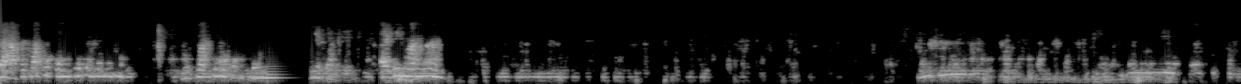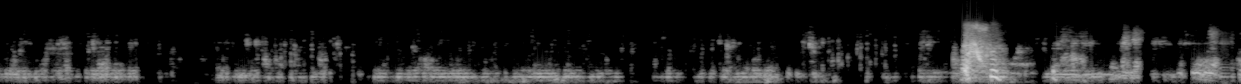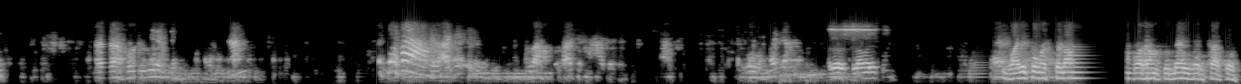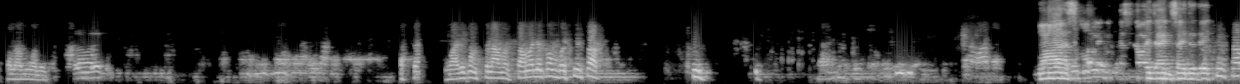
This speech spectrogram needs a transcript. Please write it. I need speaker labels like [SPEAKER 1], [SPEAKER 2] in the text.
[SPEAKER 1] sesuatu sesuatu Thank you. वालेकुम
[SPEAKER 2] अस्सलाम वरहमतुल्लाहि वरकत
[SPEAKER 3] अस्सलाम वालेकुम वालेकुम
[SPEAKER 2] अस्सलाम
[SPEAKER 1] अस्सलाम वालेकुम
[SPEAKER 2] बशीर साहब हाँ, साहब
